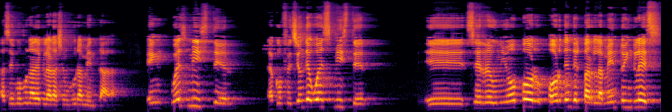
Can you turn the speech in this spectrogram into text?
hacemos una declaración juramentada. En Westminster, la confesión de Westminster eh, se reunió por orden del Parlamento inglés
